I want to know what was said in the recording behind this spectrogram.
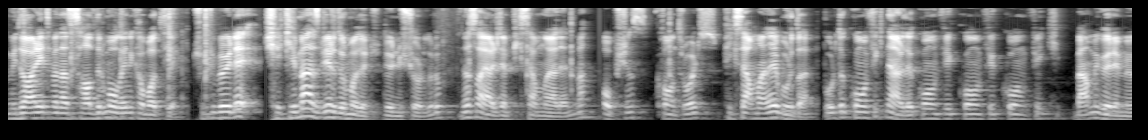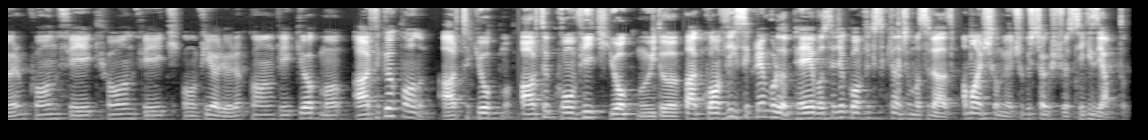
müdahale etmeden saldırma olayını kapatayım. Çünkü böyle çekilmez bir duruma dö- dönüşüyor durum. Nasıl ayarlayacağım Pixelmon ayarlarını ben? Options, Controls. Pixelmon ayarları burada. Burada config nerede? Config, config, config. Ben mi göremiyorum? Config, config. Config arıyorum. Config yok mu? Artık yok mu oğlum? Artık yok mu? Artık config yok muydu? Bak config screen burada. P'ye basınca config screen açılması lazım. Ama açılmıyor. Çok çakışıyor. 8 yaptım.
